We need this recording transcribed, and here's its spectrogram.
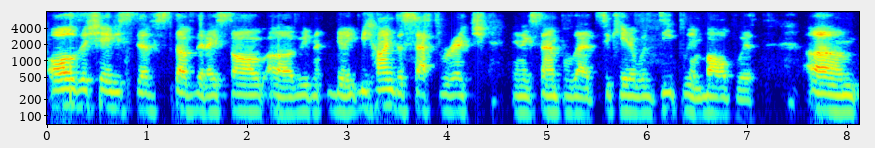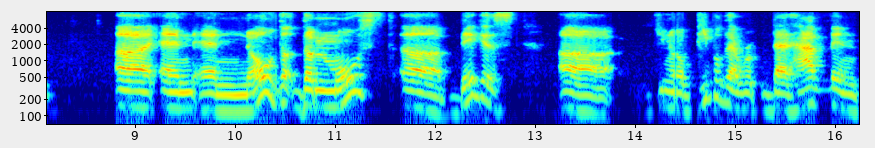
all the shady stuff stuff that I saw uh, behind the Seth Rich, an example that Cicada was deeply involved with. Um, uh, and and no, the the most uh, biggest uh, you know people that were that have been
